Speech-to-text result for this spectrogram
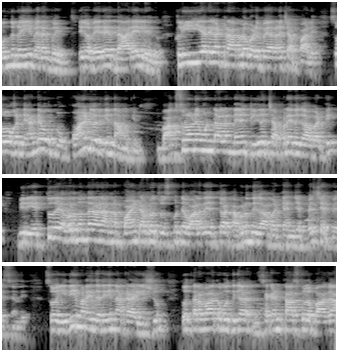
ముందు నొయ్యి వెనక్కి ఇక వేరే దారే లేదు. క్లియర్గా ట్రాప్లో పడిపోయారని చెప్పాలి. సో ఒక అంటే ఒక పాయింట్ దొరికింది ఆమెకి. బాక్స్లోనే ఉండాలని నేను క్లియర్ చెప్పలేదు కాబట్టి మీరు ఎత్తుగా ఎవరిది ఉన్నారని అన్న పాయింట్ అప్పుడు చూసుకుంటే వాళ్ళదే ఎత్తుగా టవర్ ఉంది కాబట్టి అని చెప్పేసి చెప్పేసింది. సో ఇది మనకి జరిగిన అక్కడ ఇష్యూ. సో తర్వాత కొద్దిగా సెకండ్ టాస్క్లో బాగా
